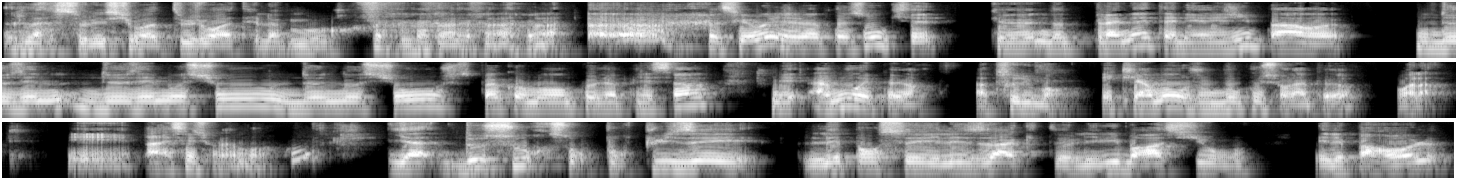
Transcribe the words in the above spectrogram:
La solution a toujours été l'amour. Parce que moi, j'ai l'impression que, que notre planète, elle est régie par deux, deux émotions, deux notions, je sais pas comment on peut l'appeler ça, mais amour et peur. Absolument. Et clairement, on joue beaucoup sur la peur. Voilà. Et pas assez sur l'amour. Il y a deux sources pour puiser les pensées, les actes, les vibrations et les paroles,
